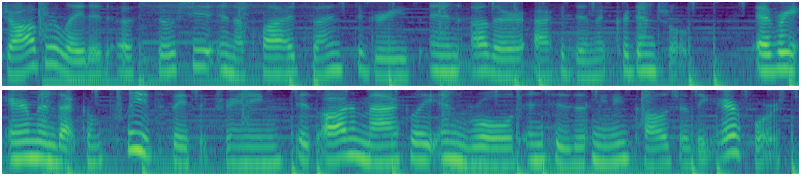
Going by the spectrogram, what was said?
job-related associate in applied science degrees and other academic credentials. Every airman that completes basic training is automatically enrolled into the Community College of the Air Force.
